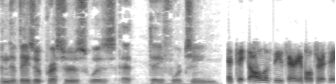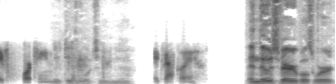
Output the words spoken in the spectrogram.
And the vasopressors was at day 14? At day, all of these variables are at day 14. At day mm-hmm. 14, yeah. Exactly. And those variables were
